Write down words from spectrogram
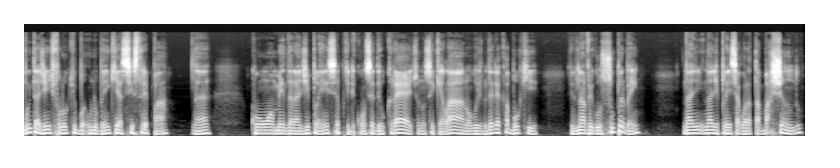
Muita gente falou que o Nubank ia se estrepar, né? Com o aumento da inadimplência, porque ele concedeu crédito, não sei o que lá, no algoritmo dele, acabou que ele navegou super bem. Na inadimplência agora está baixando.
